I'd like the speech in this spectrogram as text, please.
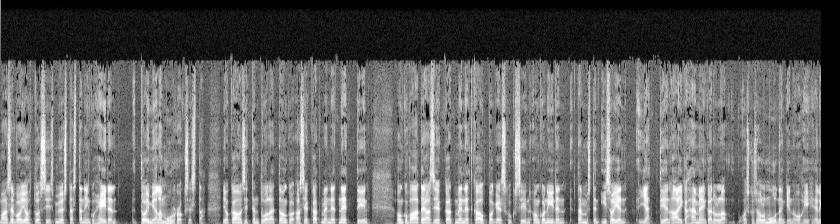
vaan se voi johtua siis myös tästä niin kuin heidän toimialan murroksesta, joka on sitten tuolla, että onko asiakkaat menneet nettiin, onko vaateasiakkaat menneet kauppakeskuksiin, onko niiden tämmöisten isojen jättien aika Hämeenkadulla, olisiko se ollut muutenkin ohi? Eli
